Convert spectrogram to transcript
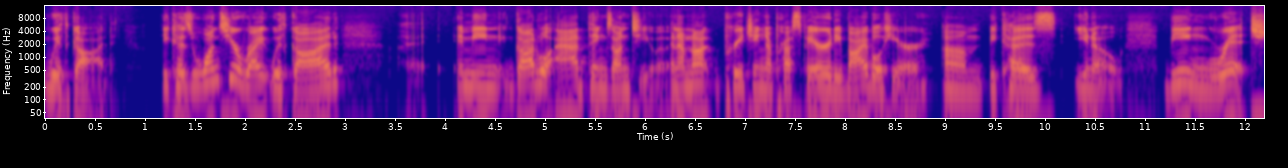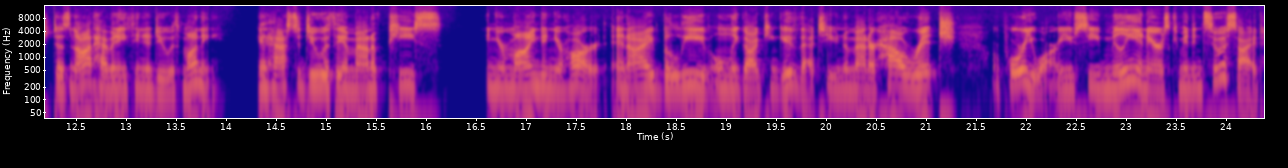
with God because once you're right with God, I mean, God will add things unto you. And I'm not preaching a prosperity Bible here um, because, you know, being rich does not have anything to do with money. It has to do with the amount of peace in your mind and your heart. And I believe only God can give that to you, no matter how rich or poor you are. You see millionaires committing suicide.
